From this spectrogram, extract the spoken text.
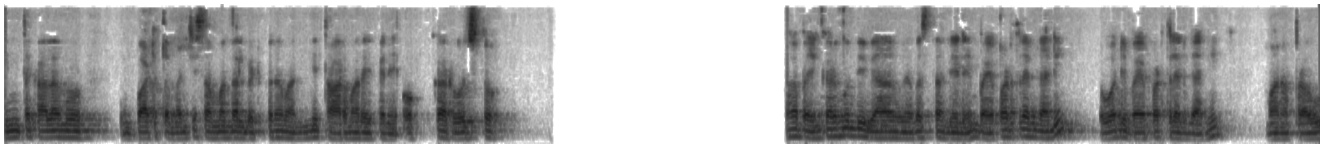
ఇంతకాలము వాటితో మంచి సంబంధాలు పెట్టుకున్నాం అన్ని తారుమారైపోయినాయి ఒక్క రోజుతో. చాలా భయంకరంగా ఉంది వ్యవస్థ. నేనేం భయపడతలేను కానీ ఎవరిని భయపడతలేను కానీ మన ప్రభు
